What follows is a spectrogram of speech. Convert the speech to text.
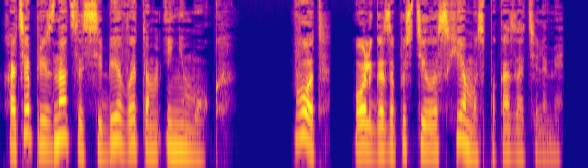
хотя признаться себе в этом и не мог. «Вот, Ольга запустила схему с показателями.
